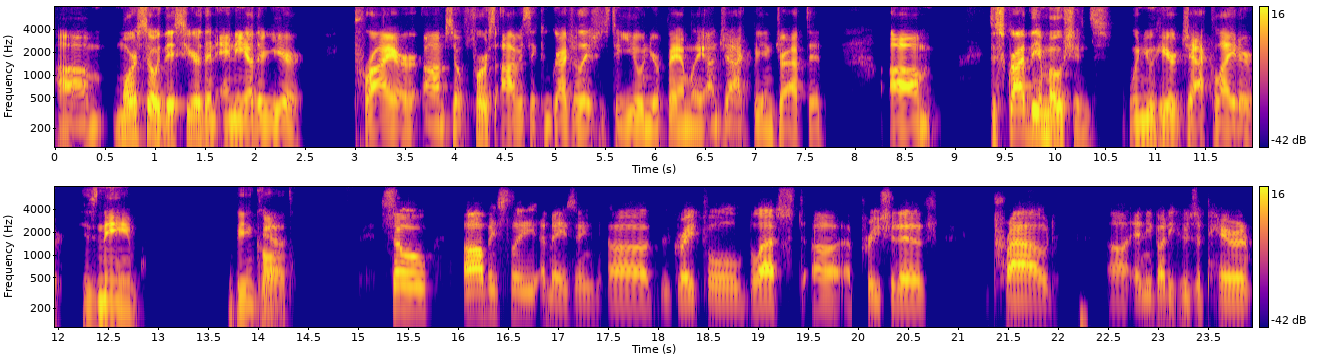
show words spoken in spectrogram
um, more so this year than any other year prior. Um, so, first, obviously, congratulations to you and your family on Jack being drafted. Um, describe the emotions when you hear Jack Leiter, his name being called. Yeah. So, obviously, amazing, uh, grateful, blessed, uh, appreciative, proud. Uh, anybody who's a parent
